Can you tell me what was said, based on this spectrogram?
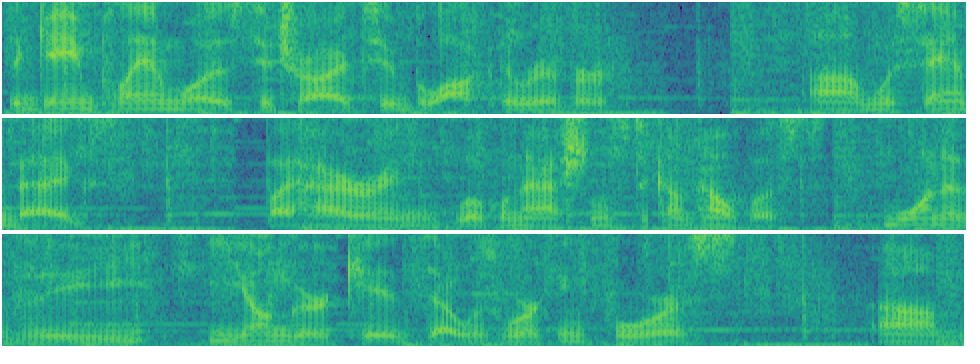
The game plan was to try to block the river um, with sandbags by hiring local nationals to come help us. One of the younger kids that was working for us um,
